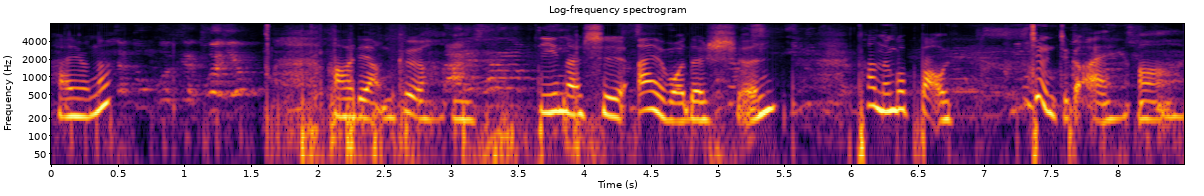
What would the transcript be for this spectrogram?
还有呢？好，两个啊。第一呢是爱我的神。他能够保证这个爱啊。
